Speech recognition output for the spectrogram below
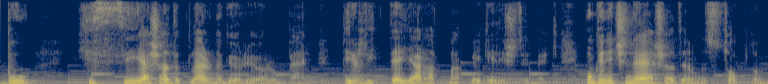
bu hissi yaşadıklarını görüyorum ben. Birlikte yaratmak ve geliştirmek. Bugün içinde yaşadığımız toplum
